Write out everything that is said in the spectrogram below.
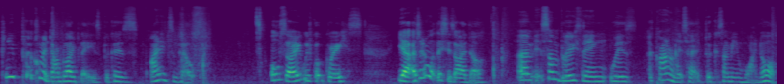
can you put a comment down below please because I need some help. Also, we've got Greece. Yeah, I don't know what this is either. Um, it's some blue thing with a crown on its head because, I mean, why not?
